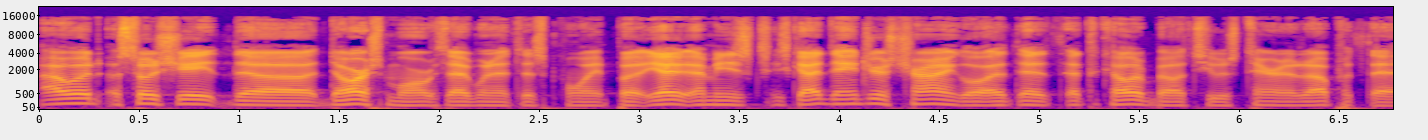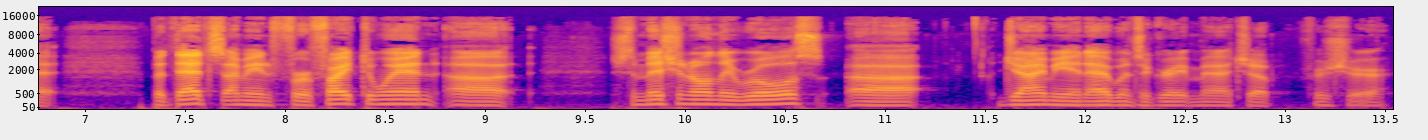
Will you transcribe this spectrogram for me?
I would associate the Darce more with Edwin at this point. But yeah, I mean, he's, he's got a dangerous triangle at, at, at the color belts. He was tearing it up with that. But that's, I mean, for a fight to win, uh, submission only rules. Uh, Jaime and Edwin's a great matchup for sure.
